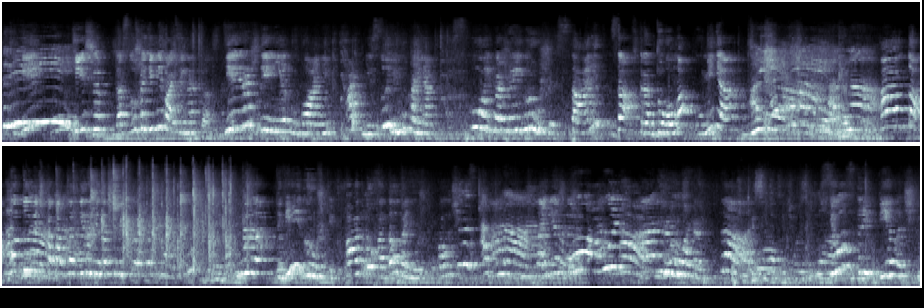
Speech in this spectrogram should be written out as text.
Три. Тише, да слушайте внимательно. День рождения у Вани. Отнесу ему коня. Сколько же игрушек станет завтра дома у меня? Одна. Вот Дунечка поаплодируйте нашими Было две игрушки, а одну отдал Ванюшке. Получилось? Конечно. одна игрушка. Да. Сестры белочки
